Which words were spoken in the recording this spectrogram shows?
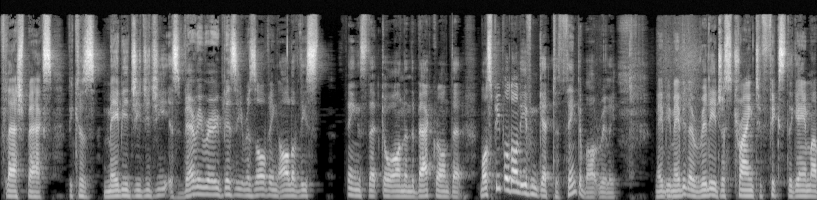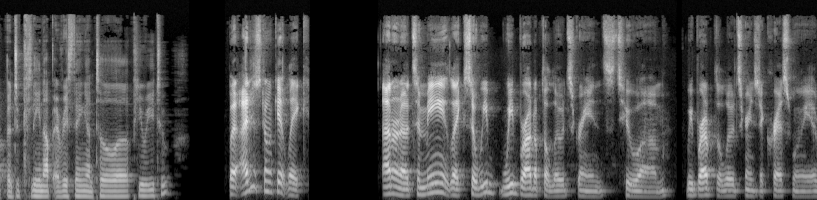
flashbacks because maybe GGG is very, very busy resolving all of these things that go on in the background that most people don't even get to think about really. Maybe, maybe they're really just trying to fix the game up and to clean up everything until uh, PoE 2. But I just don't get like I don't know. To me, like so we we brought up the load screens to um we brought up the load screens to Chris when we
